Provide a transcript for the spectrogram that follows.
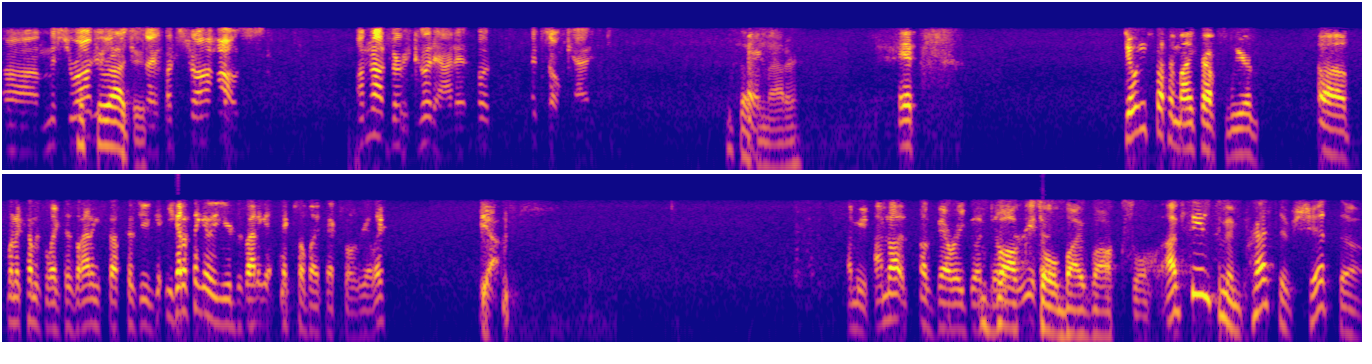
uh, Mr. Mr. Rogers, used Rogers. to say, let's draw a house. I'm not very good at it, but it's okay. It doesn't matter. it's doing stuff in Minecraft's weird uh, when it comes to like designing stuff because you you got to think of it, you're designing it pixel by pixel, really. Yeah. I mean, I'm not a very good builder either. Voxel by voxel. I've seen some impressive shit though.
